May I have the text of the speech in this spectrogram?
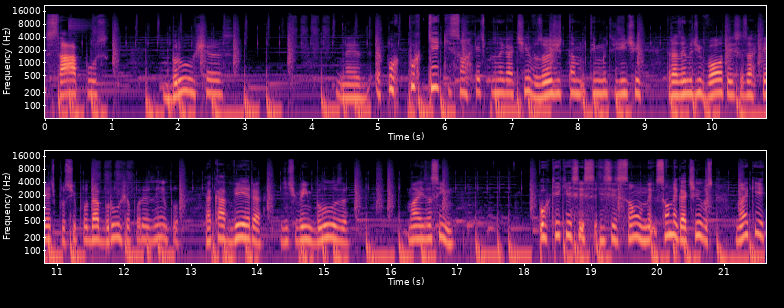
sapos, bruxas. Né? É por, por que, que são arquétipos negativos? Hoje tá, tem muita gente trazendo de volta esses arquétipos, tipo da bruxa, por exemplo, da caveira, a gente vê em blusa. Mas assim, por que, que esses, esses são, são negativos? Não é que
